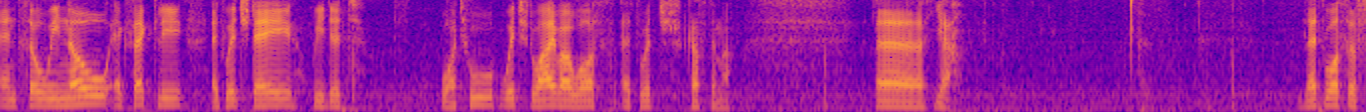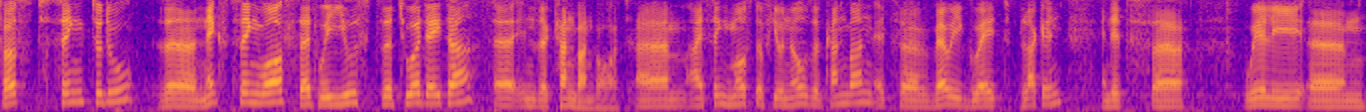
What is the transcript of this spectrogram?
And so we know exactly at which day we did what, who, which driver was at which customer. Uh, yeah. That was the first thing to do. The next thing was that we used the tour data uh, in the Kanban board. Um, I think most of you know the Kanban. It's a very great plugin, and it's uh, really, um,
